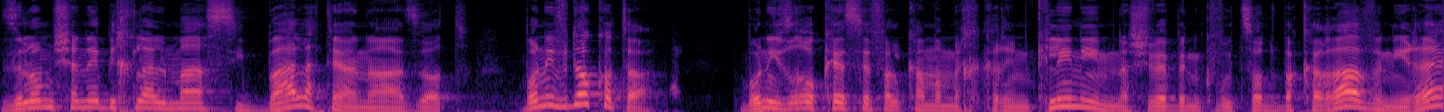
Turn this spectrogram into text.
זה לא משנה בכלל מה הסיבה לטענה הזאת, בוא נבדוק אותה. בוא נזרוק כסף על כמה מחקרים קליניים, נשווה בין קבוצות בקרה ונראה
